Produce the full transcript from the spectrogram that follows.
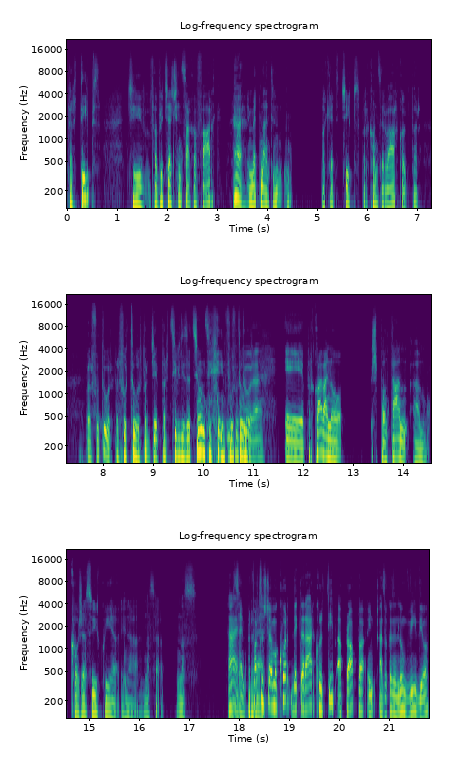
per tips ci fabbricetti un sacco farc Eh, e mettono anche un, pacchetto chips per conservare quel per, per il futuro. per il futuro, per, per civilizzazioni in Il futuro. futuro, eh. E per cui vanno spontan um, cosa su qui in nostra nos Ah, sempre forse stiamo a declarare quel tipo a proprio, in, also questo è un lungo video,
